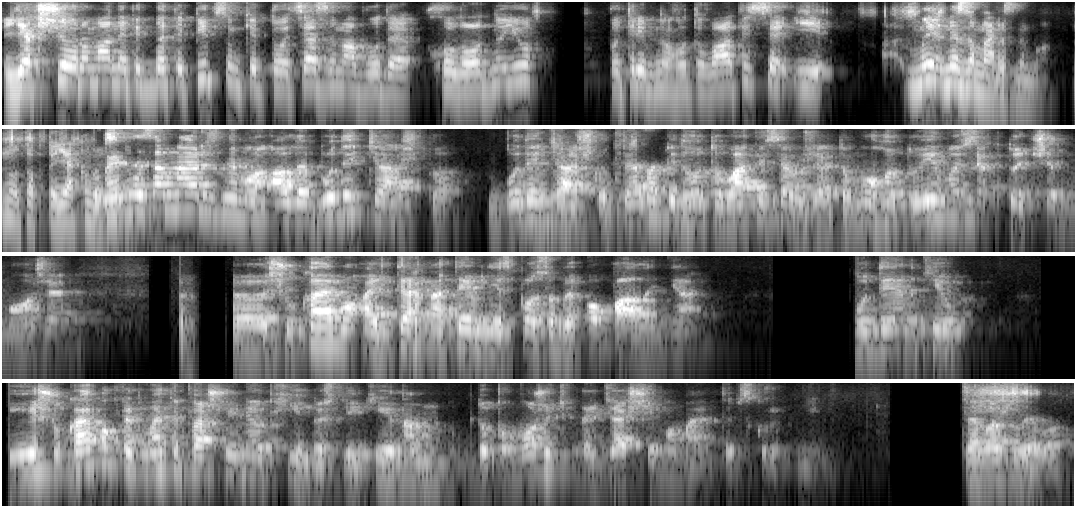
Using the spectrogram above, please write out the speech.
Якщо Романе підбити підсумки, то ця зима буде холодною, потрібно готуватися, і ми не замерзнемо. Ну тобто, як Ми не замерзнемо, але буде тяжко. Буде тяжко. Треба підготуватися вже. Тому готуємося, хто чим може. Е, Шукаємо альтернативні способи опалення будинків і шукаємо предмети першої необхідності, які нам допоможуть в найтяжчі моменти в скрутні. Це важливо.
